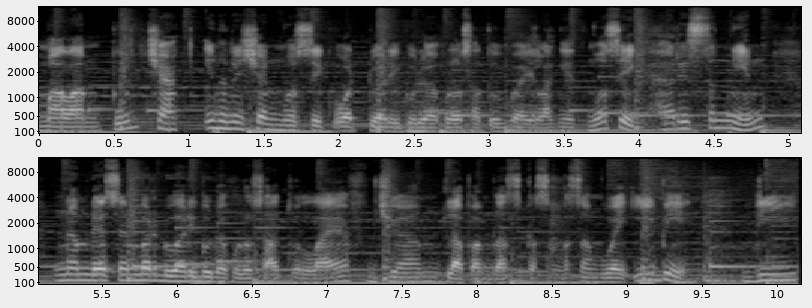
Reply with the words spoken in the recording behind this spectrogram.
malam puncak Indonesian Music Award 2021 by Langit Musik hari Senin 6 Desember 2021 live jam 18.00 WIB di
